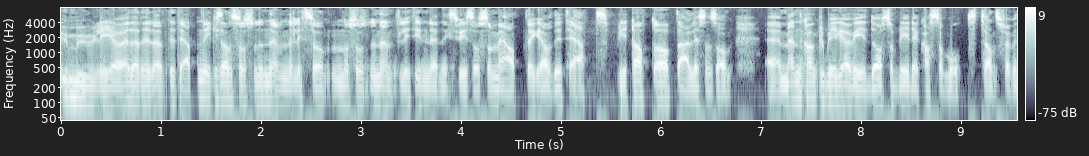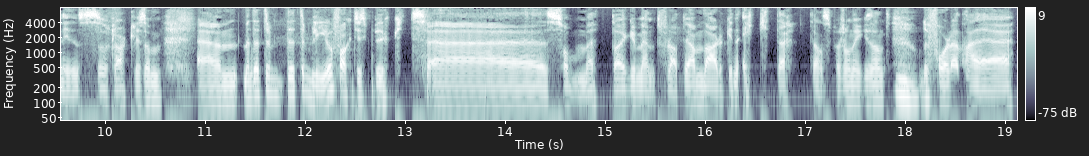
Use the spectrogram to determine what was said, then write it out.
umuliggjøre den identiteten. ikke sant? Sånn som du, nevner litt sånn, sånn som du nevnte litt innledningsvis også med at graviditet blir tatt opp. Det er liksom sånn eh, Menn kan ikke bli gravide, og så blir det kasta mot transfeminine, så klart. liksom. Um, men dette, dette, blir jo faktisk brukt eh, som et argument for at ja, men da er du ikke en ekte transperson. ikke sant? Mm. Du får den her,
